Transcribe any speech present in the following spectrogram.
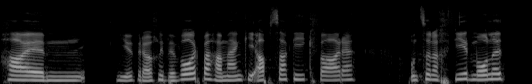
Ich habe ähm, mich überall ein bisschen beworben, habe manche Absagen eingefahren. Und so nach vier Monaten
